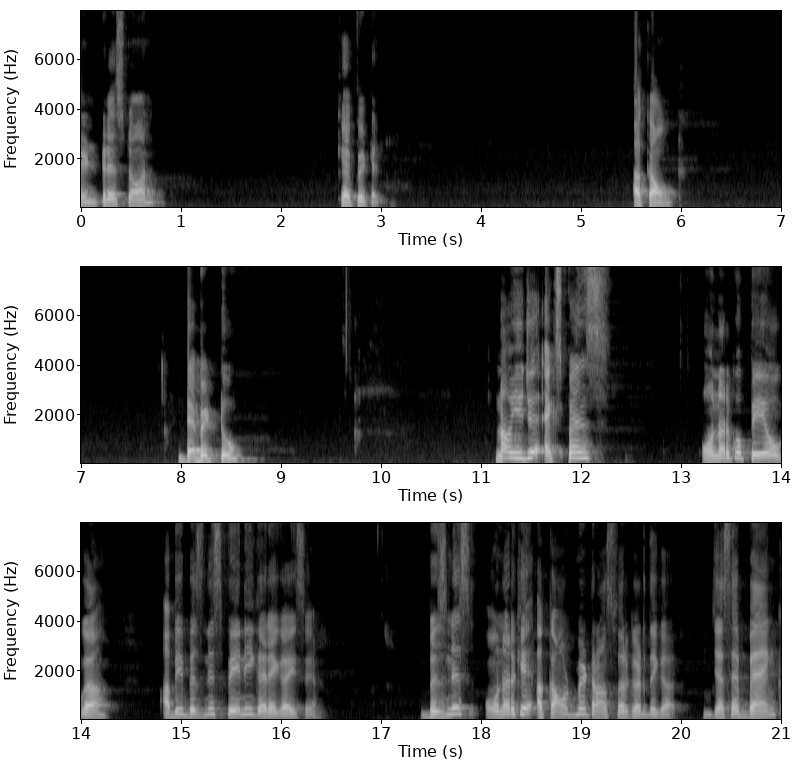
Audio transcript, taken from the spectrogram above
Interest on capital account debit to now ये जो एक्सपेंस ओनर को पे होगा, अभी बिज़नेस पे नहीं करेगा इसे। बिज़नेस ओनर के अकाउंट में ट्रांसफ़र कर देगा। जैसे बैंक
